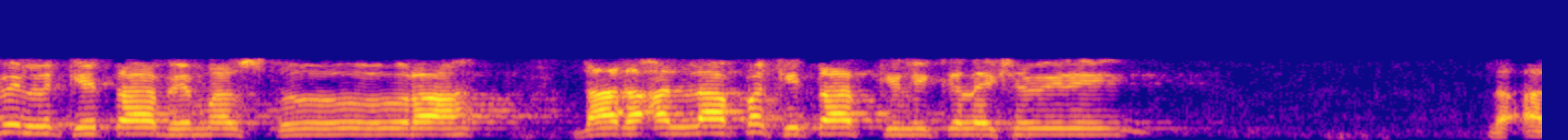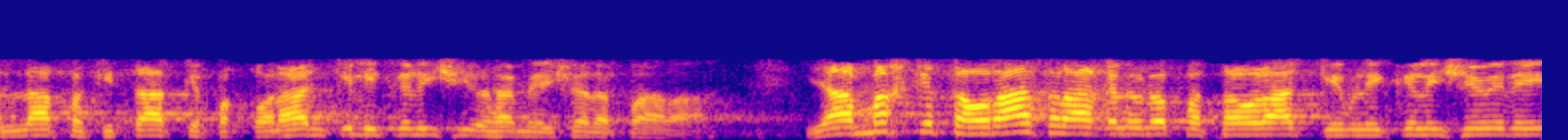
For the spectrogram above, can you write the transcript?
فی الكتاب مستورا دا دا اللہ پا کتاب کی لکلے شویری دا اللہ پا کتاب کے پا قرآن کی لکلی شوی ہمیشہ دا پارا. یا مخ کے تورات راغلو پا تورات کی لکلی شویری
